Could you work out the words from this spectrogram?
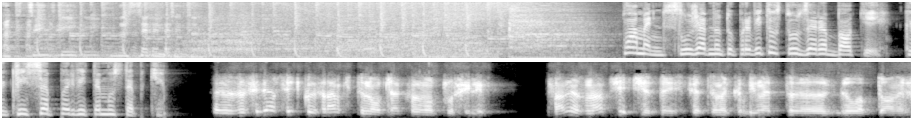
Акценти на седмицата. Пламен, служебното правителство заработи. Какви са първите му стъпки? За сега всичко е в рамките на очакваното, Филип. Това не значи, че действията на кабинета Галаптонев,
